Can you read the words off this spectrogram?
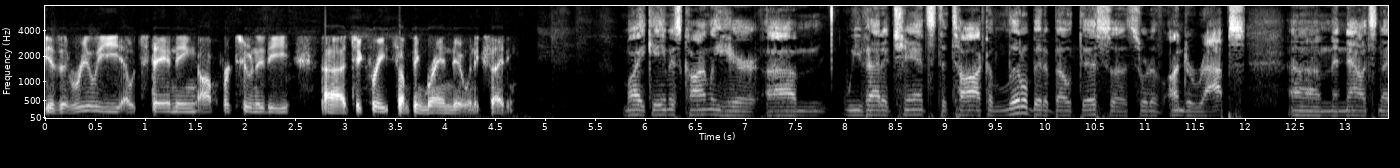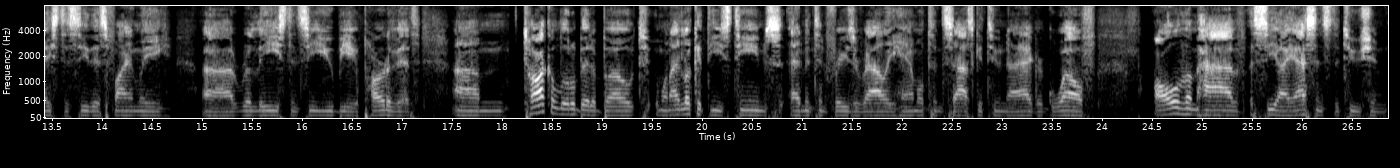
is a really outstanding opportunity uh, to create something brand new and exciting. Mike, Amos Conley here. Um, we've had a chance to talk a little bit about this, uh, sort of under wraps, um, and now it's nice to see this finally uh, released and see you be a part of it. Um, talk a little bit about when I look at these teams Edmonton, Fraser Valley, Hamilton, Saskatoon, Niagara, Guelph, all of them have a CIS institution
